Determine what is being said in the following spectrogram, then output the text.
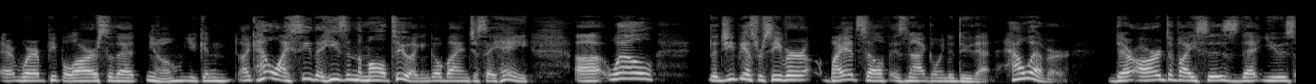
uh, where people are so that, you know, you can, like, hell, I see that he's in the mall too. I can go by and just say, hey, uh, well, the GPS receiver by itself is not going to do that. However, there are devices that use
